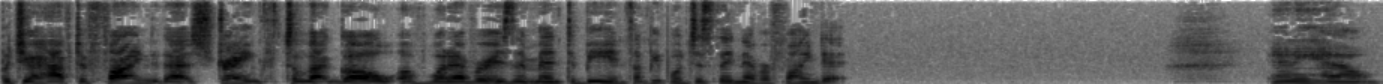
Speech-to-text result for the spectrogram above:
but you have to find that strength to let go of whatever isn't meant to be. And some people just, they never find it. Anyhow,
